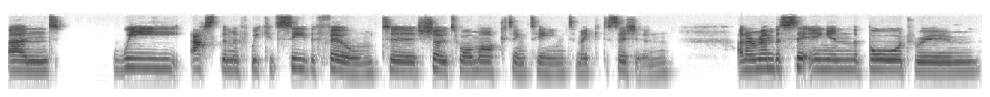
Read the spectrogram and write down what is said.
and we asked them if we could see the film to show to our marketing team to make a decision. And I remember sitting in the boardroom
